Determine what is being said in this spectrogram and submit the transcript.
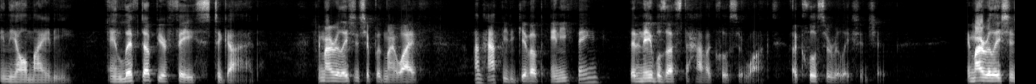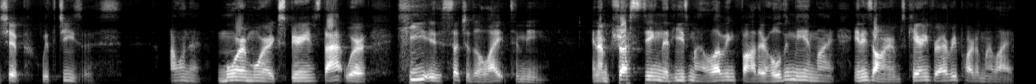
in the Almighty and lift up your face to God. In my relationship with my wife, I'm happy to give up anything that enables us to have a closer walk, a closer relationship. In my relationship with Jesus, I want to more and more experience that where He is such a delight to me. And I'm trusting that He's my loving Father, holding me in, my, in His arms, caring for every part of my life,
